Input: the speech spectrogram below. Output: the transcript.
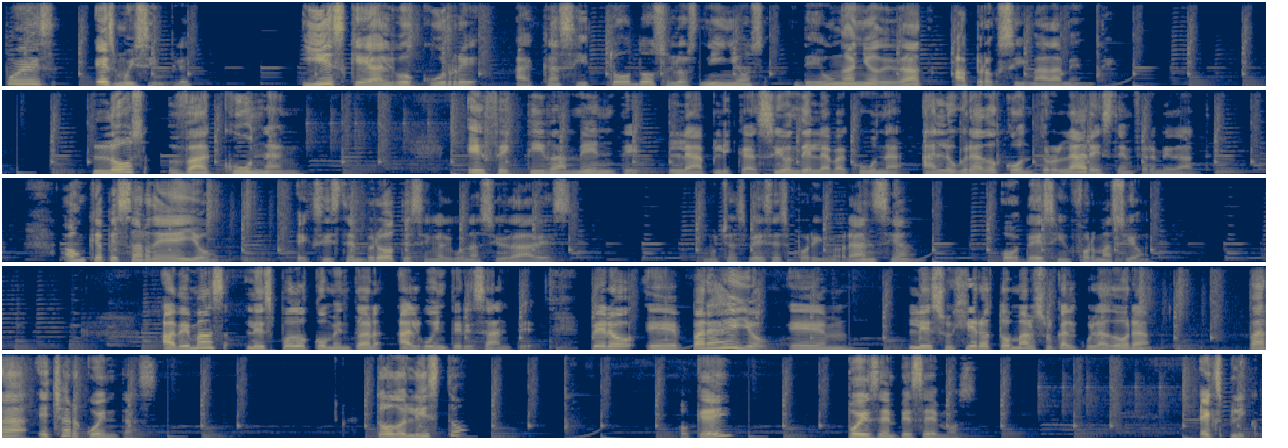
Pues es muy simple. Y es que algo ocurre a casi todos los niños de un año de edad aproximadamente. Los vacunan. Efectivamente, la aplicación de la vacuna ha logrado controlar esta enfermedad. Aunque a pesar de ello, existen brotes en algunas ciudades, muchas veces por ignorancia o desinformación. Además, les puedo comentar algo interesante, pero eh, para ello em, les sugiero tomar su calculadora para echar cuentas. ¿Todo listo? ¿Ok? Pues empecemos. Explico.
